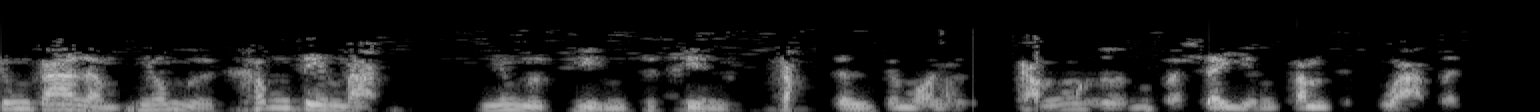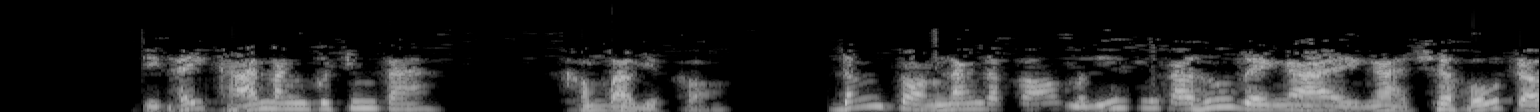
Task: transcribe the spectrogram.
chúng ta là một nhóm người không tiền bạc, nhưng người thiền thực hiện trật tự cho mọi người, cảm ứng và xây dựng tâm thức hòa bình. Thì thấy khả năng của chúng ta không bao giờ có. Đấng toàn năng đã có, mà nếu chúng ta hướng về Ngài, Ngài sẽ hỗ trợ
